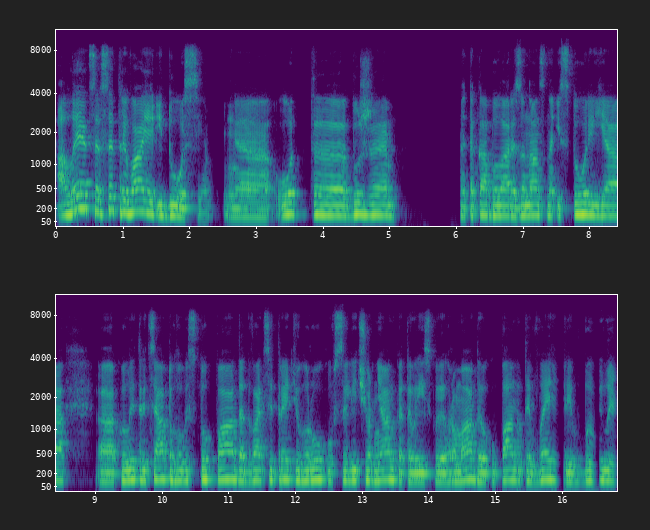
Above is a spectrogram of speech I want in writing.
Але це все триває і досі. Е, От е, дуже така була резонансна історія, коли 30 листопада 23-го року в селі Чорнянка Таврійської громади окупанти ввечері вбили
